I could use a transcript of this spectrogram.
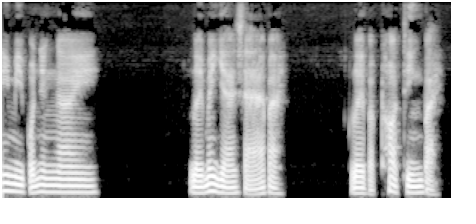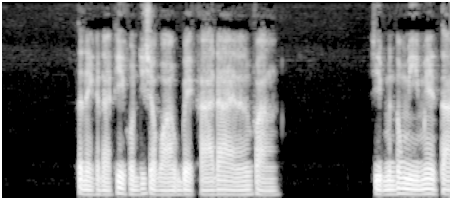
นี่มีผลยังไง เลยไม่แยแสไป เลยแบบทอดทิ้งไป แต่ในขณะที่คนที่จะวางเบกขาได้นะฟังจิตมันต้องมีเมตตา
